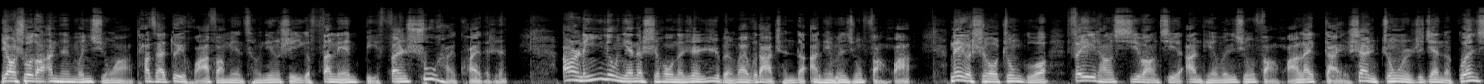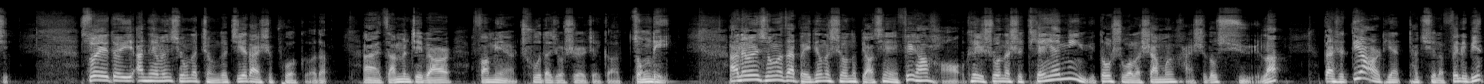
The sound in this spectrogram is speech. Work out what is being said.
要说到安田文雄啊，他在对华方面曾经是一个翻脸比翻书还快的人。二零一六年的时候呢，任日本外务大臣的岸田文雄访华，那个时候中国非常希望借岸田文雄访华来改善中日之间的关系，所以对于岸田文雄的整个接待是破格的。哎，咱们这边方面出的就是这个总理。安田文雄呢，在北京的时候呢，表现也非常好，可以说呢是甜言蜜语都说了，山盟海誓都许了。但是第二天他去了菲律宾，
